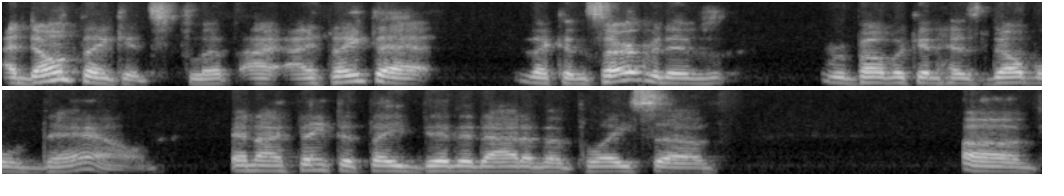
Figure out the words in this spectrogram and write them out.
I don't think it's flipped. I, I think that the conservatives Republican has doubled down, and I think that they did it out of a place of of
